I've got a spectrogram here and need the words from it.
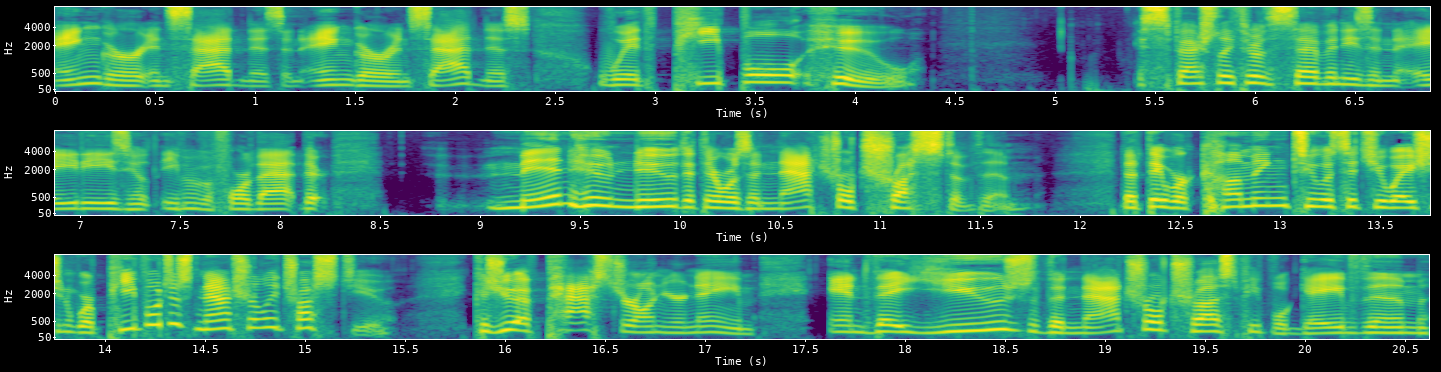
anger and sadness and anger and sadness with people who, especially through the 70s and 80s, even before that, men who knew that there was a natural trust of them that they were coming to a situation where people just naturally trust you because you have pastor on your name and they used the natural trust people gave them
